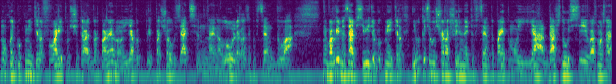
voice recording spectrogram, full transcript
Ну, хоть букмекеров фаворитом считают Барбарену, я бы предпочел взять, наверное, Лоулера за коэффициент 2. Во время записи видео букмекер не выкатил еще расширенные коэффициенты, поэтому я дождусь и, возможно,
